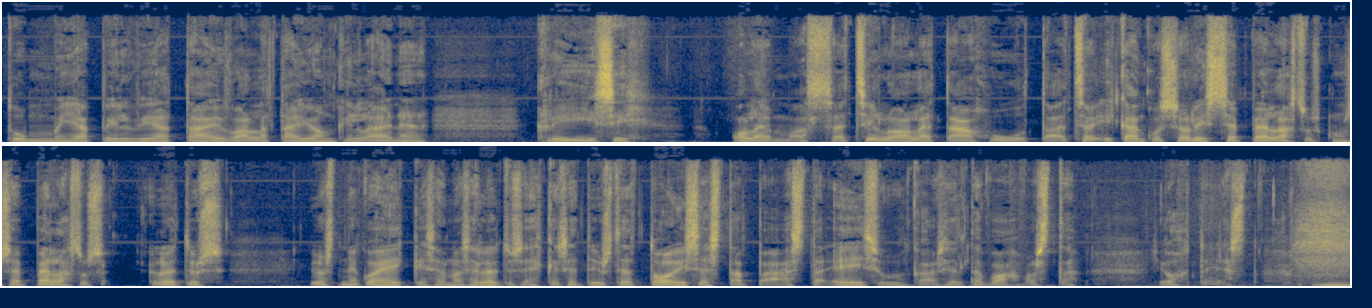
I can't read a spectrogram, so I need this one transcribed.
tummia pilviä taivaalla tai jonkinlainen kriisi olemassa. että silloin aletaan huutaa. että se, ikään kuin se olisi se pelastus, kun se pelastus löytyisi just niin kuin Heikki sanoi, se löytyisi ehkä se toisesta päästä, ei suinkaan siltä vahvasta johtajasta. Mm.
